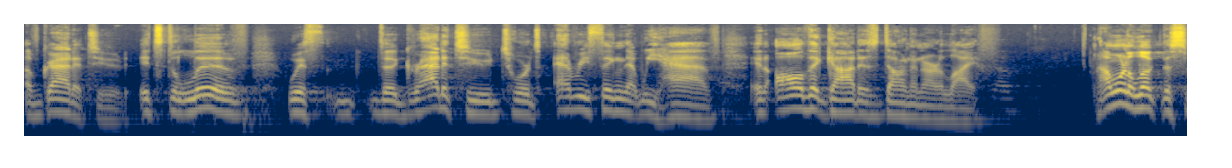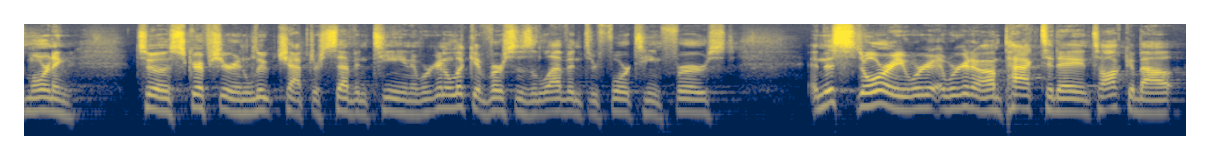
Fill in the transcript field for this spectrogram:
of gratitude. It's to live with the gratitude towards everything that we have and all that God has done in our life. I want to look this morning to a scripture in Luke chapter 17, and we're going to look at verses 11 through 14 first. And this story we're, we're going to unpack today and talk about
